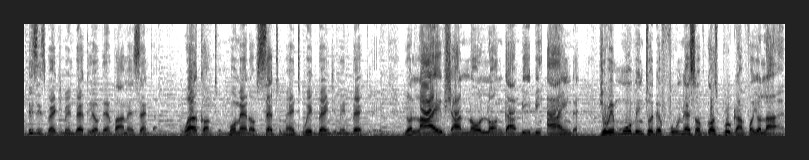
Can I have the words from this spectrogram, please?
this is Benjamin Beckley of the Empowerment Center. Welcome to Moment of Settlement with Benjamin Beckley. Your life shall no longer be behind. You will move into the fullness of God's program for your life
